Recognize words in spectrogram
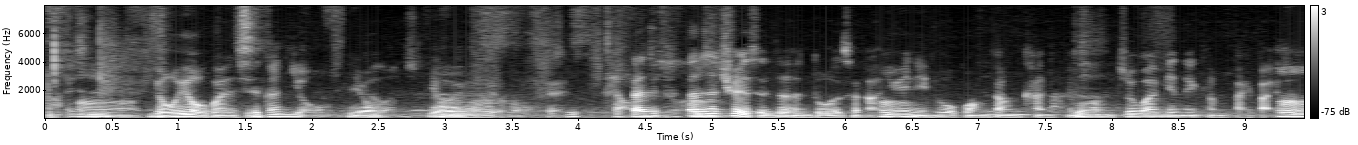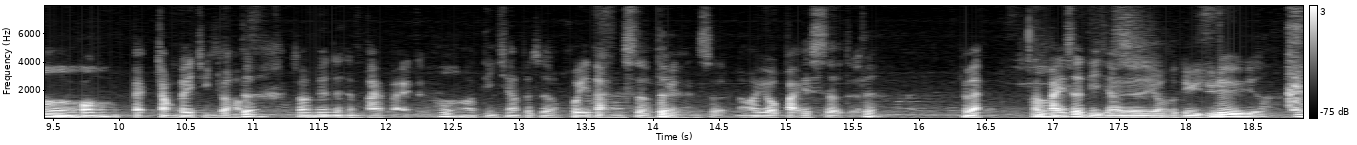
吗？还是嗯，油有关系，是跟油有有关系？有有有，对。调，但是但是嗯确实是很多层啊，因为嗯你如果光这样看，可对能最外面那层白白的，嗯光背讲背景就好，对最外面那层白白的，嗯然后底下不是有灰蓝色、灰蓝色，然后有白色的，对？那嗯白色底下就是有绿绿，绿的，嗯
